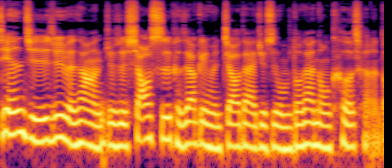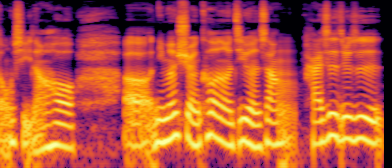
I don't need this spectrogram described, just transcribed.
今天其实基本上就是消失，可是要给你们交代，就是我们都在弄课程的东西。然后，呃，你们选课呢，基本上还是就是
